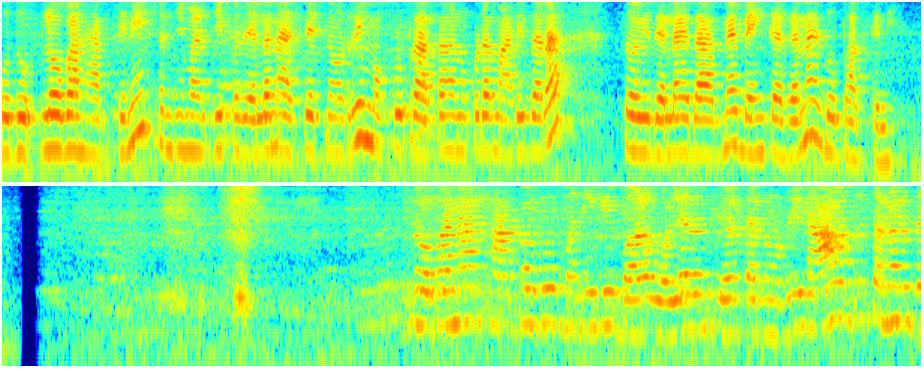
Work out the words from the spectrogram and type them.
ಊದು ಲೋಬಾನ್ ಹಾಕ್ತೀನಿ. ಸಂಜೆ ಮಾಡಿ ದೀಪದ ಎಲ್ಲನೂ ಹಚ್ಚೈತಿ ನೋಡ್ರಿ. ಮಕ್ಕಳು ಪ್ರಾರ್ಥನೂ ಕೂಡ ಮಾಡಿದಾರ. ಸೊ, ಇದೆಲ್ಲ ಇದಾದ್ಮೇಲೆ ಬೆಂಕಿ ಇದು ಉಪ್ಪು ಹಾಕ್ತೀನಿ. ಲೋಬಾನ ಹಾಕೋದು ಮನೆಗೆ ಭಾಳ ಒಳ್ಳೇದಂತ ಹೇಳ್ತಾರೆ ನೋಡ್ರಿ. ನಾವಂತೂ ಸಣ್ಣದ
